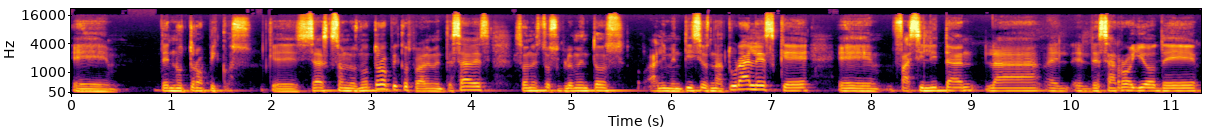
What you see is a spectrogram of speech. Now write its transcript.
eh, de nutrópicos, que si sabes que son los nutrópicos, probablemente sabes, son estos suplementos alimenticios naturales que eh, facilitan la, el, desarrollo de,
